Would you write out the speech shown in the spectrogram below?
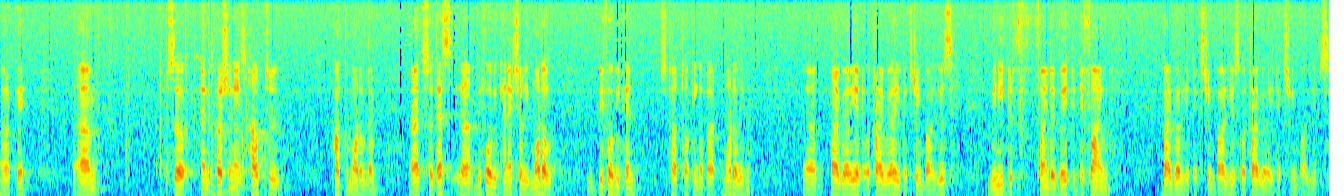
Okay. Um, so, and the question is how to how to model them. All right, so that's, uh, before we can actually model, before we can start talking about modeling uh, bivariate or trivariate extreme values, we need to find a way to define bivariate extreme values or trivariate extreme values.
